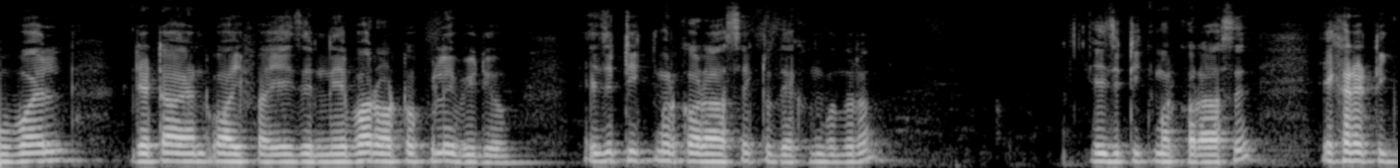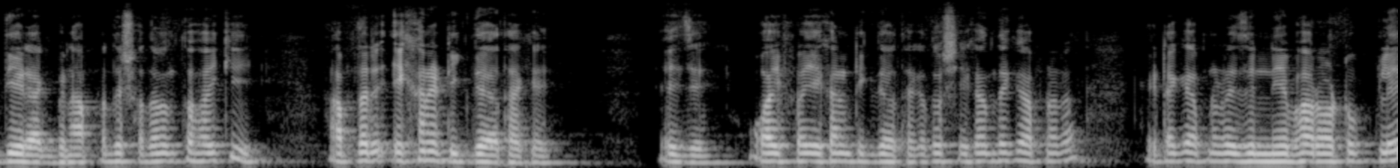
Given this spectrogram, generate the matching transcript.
mobile data and wifi এই যে নেভার অটো প্লে ভিডিও এই যে টিকমার করা আছে, একটু দেখুন বন্ধুরা। এই যে টিকমার করা আছে, এখানে টিক দিয়ে রাখবেন। আপনাদের সাধারণত হয় কি আপনার এখানে টিক দেওয়া থাকে। এই যে ওয়াইফাই এখানে টিক দেওয়া থাকে, তো সেখান থেকে আপনারা এটাকে আপনারা এই যে নেভার অটো প্লে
